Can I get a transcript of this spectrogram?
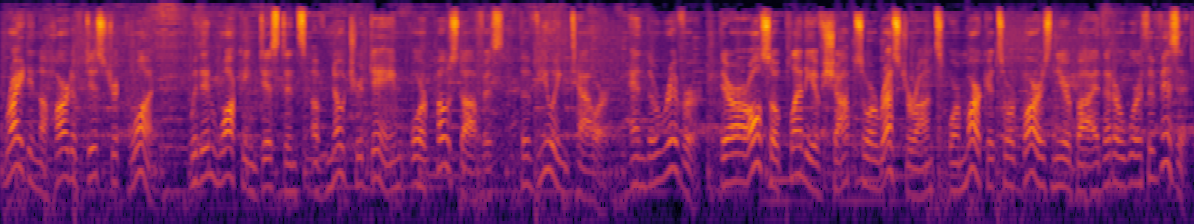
right in the heart of District 1, within walking distance of Notre Dame or Post Office, the viewing tower, and the river. There are also plenty of shops or restaurants or markets or bars nearby that are worth a visit.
